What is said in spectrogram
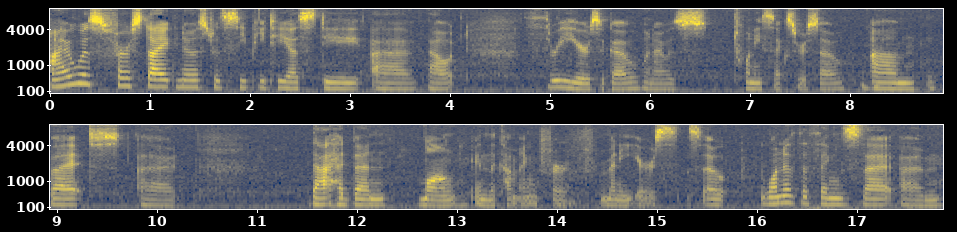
I was first diagnosed with CPTSD uh, about three years ago when I was 26 or so. Mm-hmm. Um, but uh, that had been long in the coming for, for, many years. So, one of the things that um,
